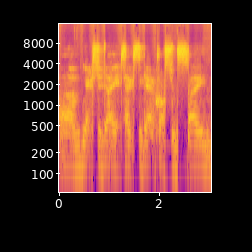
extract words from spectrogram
um, the extra day it takes to get across from Spain.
